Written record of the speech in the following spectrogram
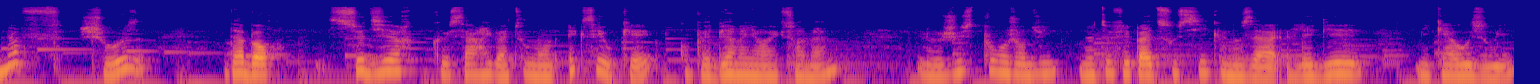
neuf choses. D'abord, se dire que ça arrive à tout le monde et que c'est ok, qu'on peut être bienveillant avec soi-même. Le juste pour aujourd'hui, ne te fais pas de soucis que nous a légué Mika Ozui.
